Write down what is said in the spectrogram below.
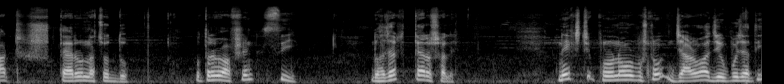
আট, তেরো না চোদ্দ? উত্তর হবে অপশন সি দু তেরো সালে। নেক্সট পনেরো নম্বর প্রশ্ন, জারোয়া যে উপজাতি,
